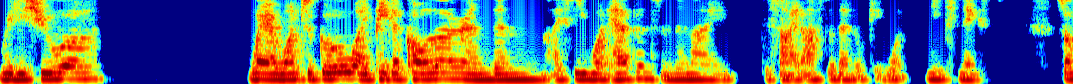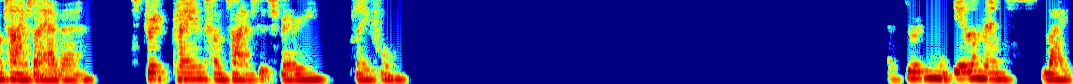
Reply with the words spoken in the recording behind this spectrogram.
really sure where I want to go. I pick a color and then I see what happens. And then I decide after that, okay, what needs next. Sometimes I have a strict plan. Sometimes it's very playful. There's certain elements like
